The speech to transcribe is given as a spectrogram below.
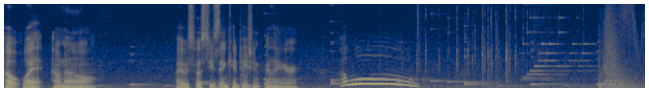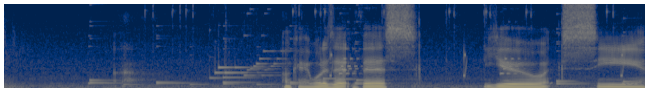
Oh, what? Oh no. I was supposed to use the incantation earlier. Oh! Okay, what is it? This... You... See...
